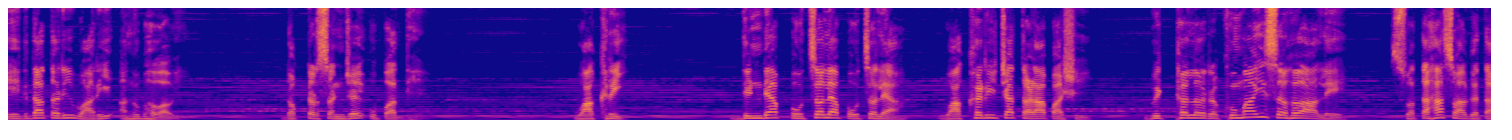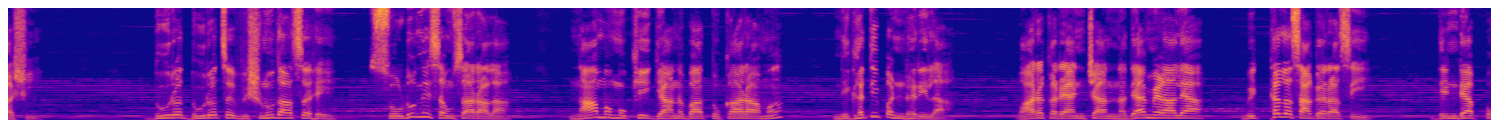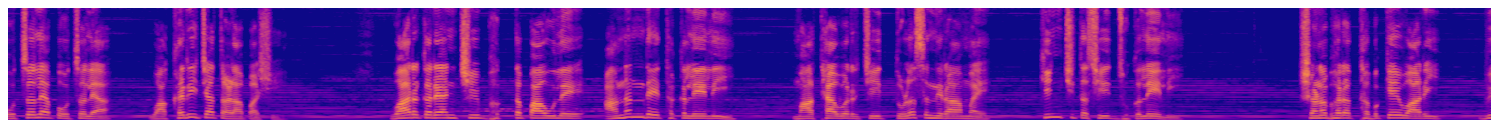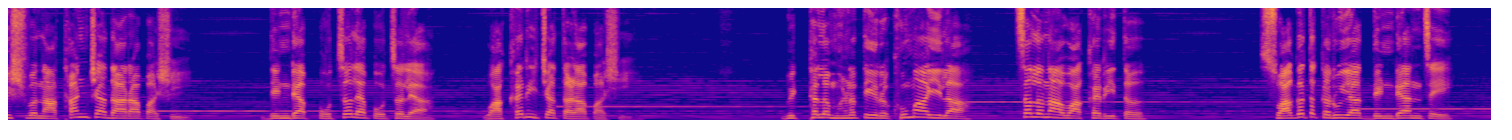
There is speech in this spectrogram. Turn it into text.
एकदा तरी वारी अनुभवावी. डॉक्टर संजय उपाध्ये वाखरी. दिंड्या पोचल्या पोचल्या वाखरीच्या तळापाशी विठ्ठल रखुमाईसह आले स्वतः स्वागताशी. दूर दूरच विष्णुदास हे सोडून संसाराला नाममुखी ज्ञानबा तुकाराम निघती पंढरीला वारकऱ्यांच्या नद्या मिळाल्या विठ्ठल सागरासी दिंड्या पोचल्या पोचल्या वाखरीच्या तळापाशी. वारकऱ्यांची भक्त पाऊले आनंदे थकलेली माथ्यावरची तुळस निरामय किंचितशी झुकलेली. क्षणभर थबके वारी विश्वनाथांच्या दारापाशी दिंड्या पोचल्या पोचल्या वाखरीच्या तळापाशी. विठ्ठल म्हणती रखुमाईला चल ना वाखरीत स्वागत करूया दिंड्यांचे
